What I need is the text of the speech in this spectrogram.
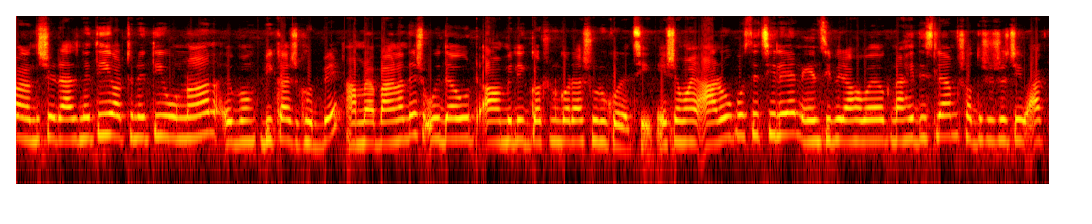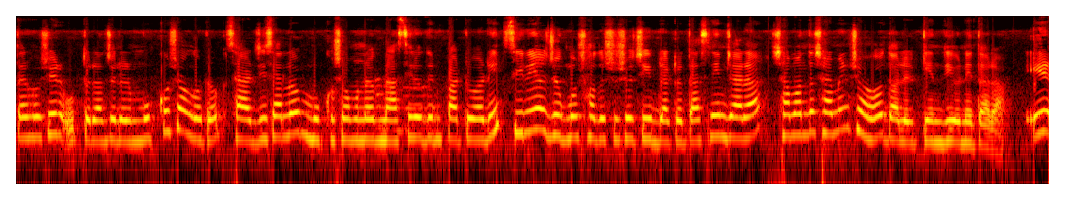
বাংলাদেশের রাজনীতি, অর্থনীতি, উন্নয়ন এবং বিকাশ ঘটবে। আমরা বাংলাদেশ উইদাউট আওয়ামী লীগ গঠন করা শুরু করেছি। এ সময় আরও উপস্থিত ছিলেন এনসিপির আহ্বায়ক নাহিদ ইসলাম, সদস্য সচিব আক্তার হোসেন, উত্তরাঞ্চলের মুখ্য সংগঠক সার্জিস আলম, মুখ্য সমন্বয়ক নাসির উদ্দিন পাটোয়ারি, সিনিয়র যুগ্ম সদস্য সচিব ডাক্তার তাসনিম জারা, সামান্তা শামীম সহ দলের কেন্দ্রীয় নেতারা। এর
